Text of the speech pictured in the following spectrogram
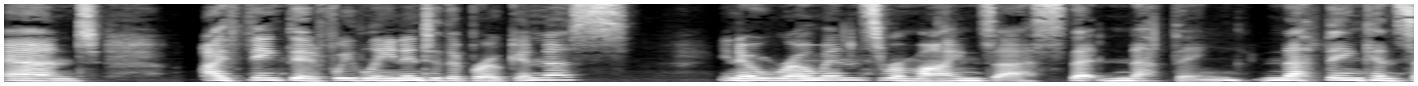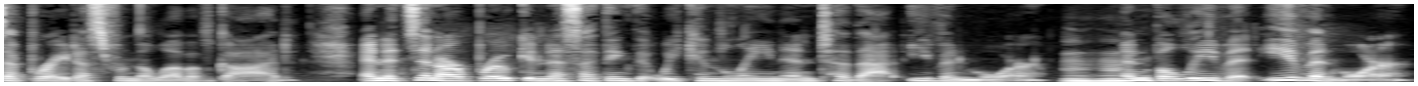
And I think that if we lean into the brokenness, you know, Romans reminds us that nothing, nothing can separate us from the love of God. And it's in our brokenness, I think, that we can lean into that even more mm-hmm. and believe it even more.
